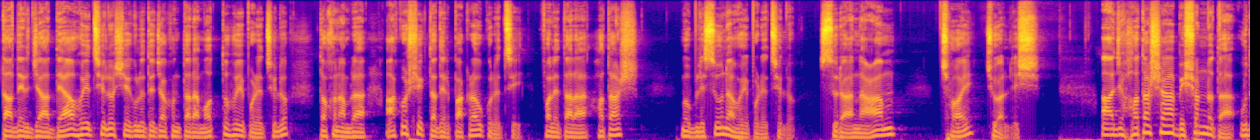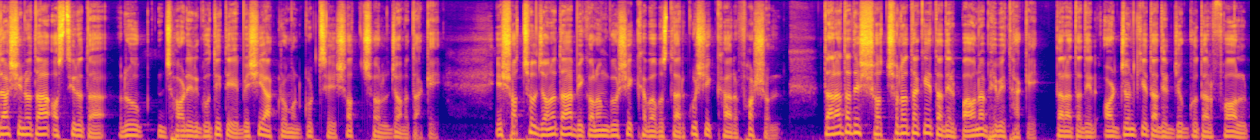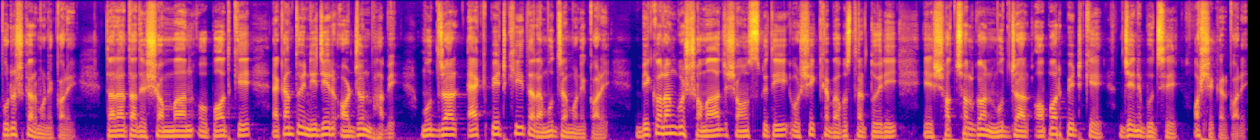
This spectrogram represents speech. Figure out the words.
তাদের যা দেওয়া হয়েছিল সেগুলোতে যখন তারা মত্ত হয়ে পড়েছিল তখন আমরা আকস্মিক তাদের পাকড়াও করেছি ফলে তারা হতাশ, মুবলিসুনা হয়ে পড়েছিল। সুরা নাম ছয় চুয়াল্লিশ। আজ হতাশা বিষণ্নতা উদাসীনতা, অস্থিরতা, রোগ, ঝড়ের গতিতে বেশি আক্রমণ করছে সচ্ছল জনতাকে। এ সচ্ছল জনতা বিকলঙ্গ শিক্ষা ব্যবস্থার কুশিক্ষার ফসল। তারা তাদের সচ্ছলতাকে তাদের পাওনা ভেবে থাকে। তারা তাদের অর্জনকে তাদের যোগ্যতার ফল পুরস্কার মনে করে। তারা তাদের সম্মান ও পদকে একান্তই নিজের অর্জন ভাবে। মুদ্রার এক পিঠকেই তারা মুদ্রা মনে করে। বিকলাঙ্গ সমাজ, সংস্কৃতি ও শিক্ষা ব্যবস্থার তৈরি এ সচ্ছলগণ মুদ্রার অপর পিঠকে জেনে বুঝে অস্বীকার করে।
